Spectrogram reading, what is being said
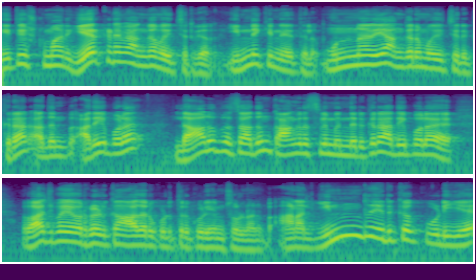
நிதிஷ்குமார் ஏற்கனவே அங்கம் வச்சிருக்கார் இன்னைக்கு நேரத்தில். முன்னரே அங்கம் வச்சிருக்கிறார் அதன் அதே போல லாலு பிரசாதும் காங்கிரஸ்லும் இருந்திருக்கிறார். அதே போல வாஜ்பாய் அவர்களுக்கும் ஆதரவு கொடுத்திருக்கூடிய சூழல் ஆனால் இன்று இருக்கக்கூடிய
